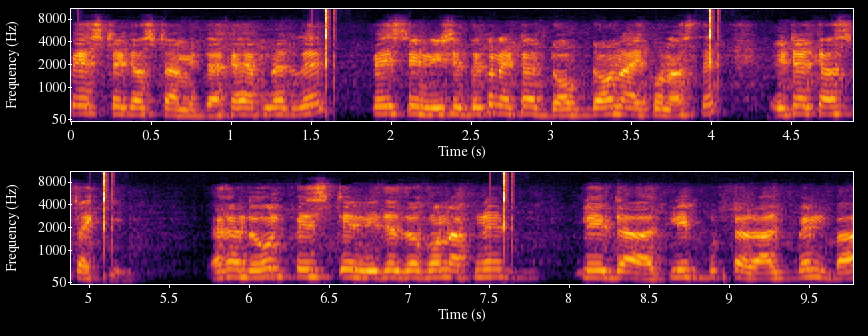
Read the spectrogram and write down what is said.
পেস্টের কাজটা আমি দেখাই আপনাদের। পেস্টের নিচে দেখুন, একটা ড্রপ ডাউন আইকন আছে। এটার কাজটা কি? এখন দেখুন পেস্টের নিচে যখন আপনি ক্লিপটা ক্লিপবোর্ডটা রাখবেন বা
